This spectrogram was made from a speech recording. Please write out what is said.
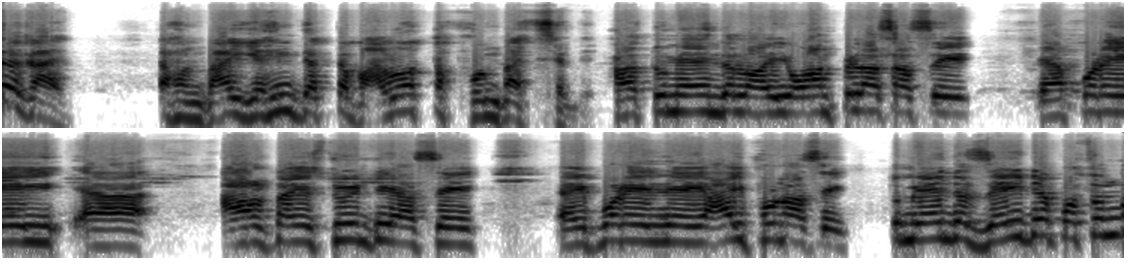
জায়গায়। এখন ভাই এহিন একটা ভালো একটা ফোন পাচ্ছে হ্যাঁ তুমি এই দিলো এই ওয়ান প্লাস আছে তারপরে এই আলট্রা এস টোয়েন্টি আছে এরপরে এই আইফোন আছে তুমি এইটা যেইটা পছন্দ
